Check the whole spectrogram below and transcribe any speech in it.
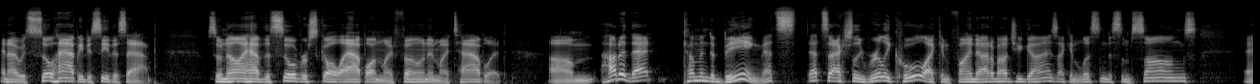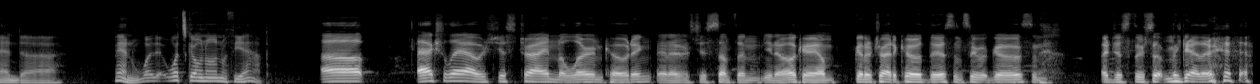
and I was so happy to see this app. So now I have the Silver Skull app on my phone and my tablet. Um, how did that come into being? That's that's actually really cool. I can find out about you guys. I can listen to some songs, and uh, man, what, what's going on with the app? Uh, actually, I was just trying to learn coding, and it was just something, you know, okay, I'm gonna try to code this and see what goes, and I just threw something together.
